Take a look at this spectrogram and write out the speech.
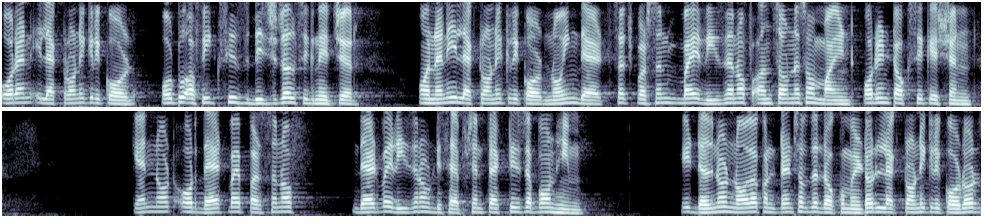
or an electronic record or to affix his digital signature on any electronic record, knowing that such person by reason of unsoundness of mind or intoxication cannot or that by person of that by reason of deception practiced upon him he does not know the contents of the document or electronic record or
